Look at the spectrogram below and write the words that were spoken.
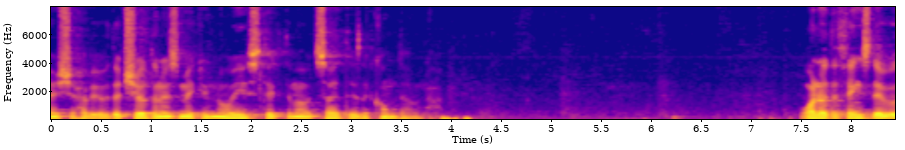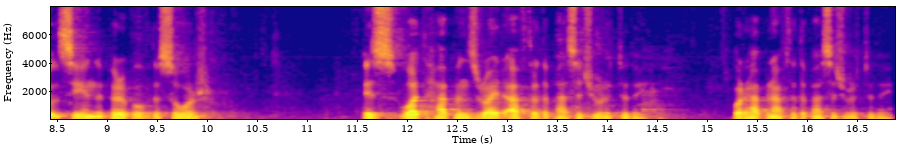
Aisha Habib, if the children is making noise, take them outside till they calm down. One of the things they will see in the parable of the sower is what happens right after the passage we read today. What happened after the passage we read today?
